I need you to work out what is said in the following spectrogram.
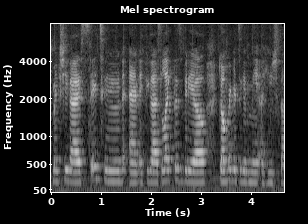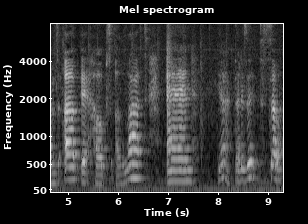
make sure you guys stay tuned. And if you guys like this video, don't forget to give me a huge thumbs up. It helps a lot. And yeah, that is it. So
